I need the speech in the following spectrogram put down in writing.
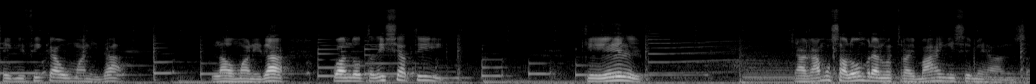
significa humanidad, la humanidad. Cuando te dice a ti que Él, hagamos al hombre a nuestra imagen y semejanza,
